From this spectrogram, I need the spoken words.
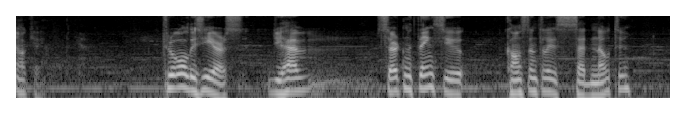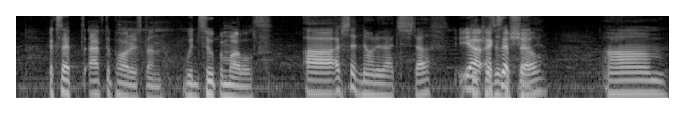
Okay. Through all these years, do you have certain things you constantly said no to? Except after parties then, with supermodels. Uh, I've said no to that stuff. Yeah, because of the except that. show. Um,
